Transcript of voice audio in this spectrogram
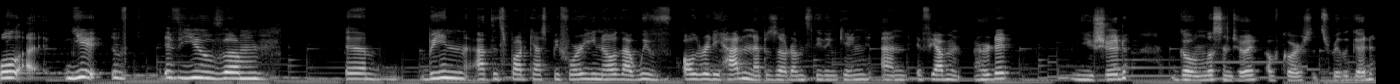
well, you, if, if you've um, um been at this podcast before, you know that we've already had an episode on Stephen King, and if you haven't heard it, you should go and listen to it. Of course, it's really good.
